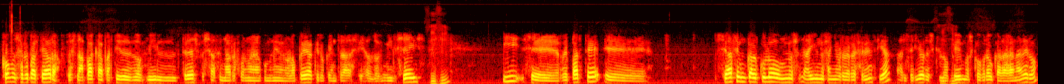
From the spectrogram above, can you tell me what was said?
¿Cómo se reparte ahora? Pues la PAC a partir de 2003 pues se hace una reforma en la Comunidad Europea, creo que entra hacia el 2006, y se reparte, eh, se hace un cálculo, unos, hay unos años de referencia anteriores, que lo que hemos cobrado cada ganadero,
